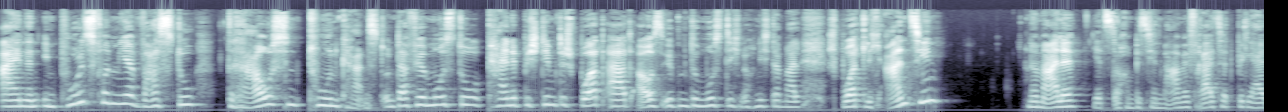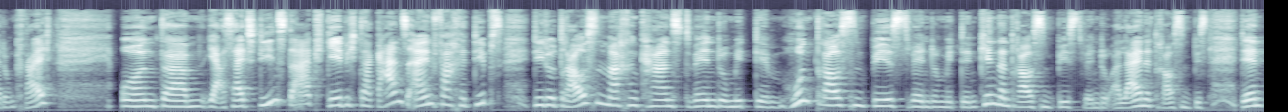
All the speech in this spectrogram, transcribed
einen Impuls von mir, was du draußen tun kannst. Und dafür musst du keine bestimmte Sportart ausüben. Du musst dich noch nicht einmal sportlich anziehen normale, jetzt auch ein bisschen warme Freizeitbekleidung reicht. Und ähm, ja, seit Dienstag gebe ich da ganz einfache Tipps, die du draußen machen kannst, wenn du mit dem Hund draußen bist, wenn du mit den Kindern draußen bist, wenn du alleine draußen bist. Denn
